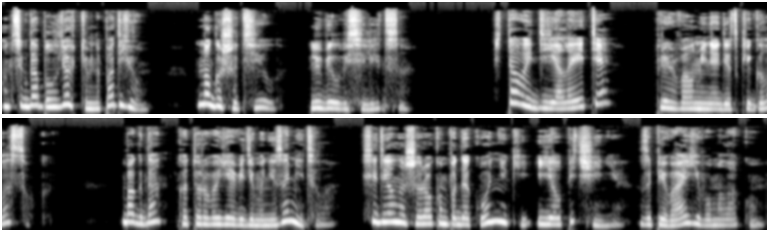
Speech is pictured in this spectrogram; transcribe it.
Он всегда был легким на подъем, много шутил, любил веселиться. «Что вы делаете?» — прервал меня детский голосок. Богдан, которого я, видимо, не заметила, сидел на широком подоконнике и ел печенье, запивая его молоком.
